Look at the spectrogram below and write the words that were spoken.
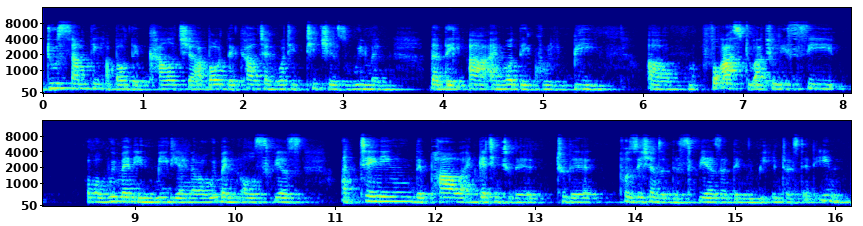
do something about the culture, about the culture and what it teaches women that they are and what they could be, um, for us to actually see our women in media and our women in all spheres attaining the power and getting to the to the positions and the spheres that they will be interested in.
